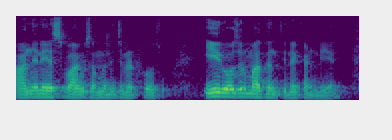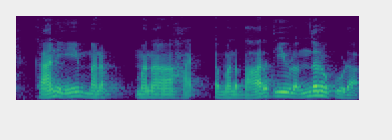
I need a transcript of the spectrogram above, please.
ఆంజనేయ స్వామికి సంబంధించిన రోజు ఈ రోజులు మాత్రం తినకండి అని. కానీ మన మన హై- మన భారతీయులందరూ కూడా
